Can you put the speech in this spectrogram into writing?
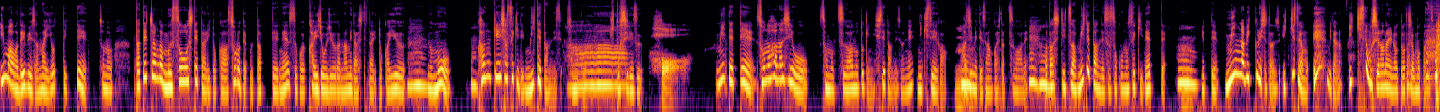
今はデビューじゃないよって言って、その、伊達ちゃんが無双してたりとか、ソロで歌ってね、すごい会場中が涙してたりとかいううん。のもうん、関係者席で見てたんですよ、その子。人知れず。は見てて、その話を、そのツアーの時にしてたんですよね。2期生がうん初めて参加したツアーで。うんうん私実は見てたんです、そこの席でってうん言って、みんなびっくりしてたんですよ。一期生も、え？みたいな。一期生も知らないの？って私は思ったんですけど。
